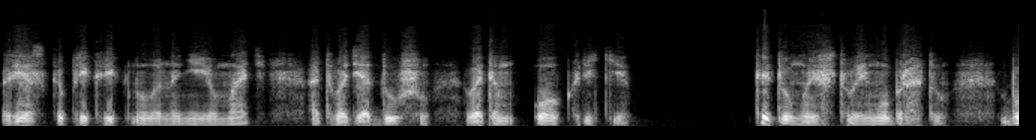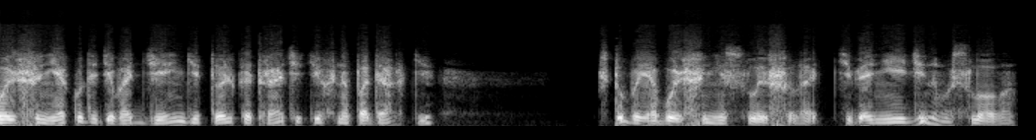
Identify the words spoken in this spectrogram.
Резко прикрикнула на нее мать, отводя душу в этом окрике. «Ты думаешь, твоему брату больше некуда девать деньги, только тратить их на подарки? Чтобы я больше не слышала от тебя ни единого слова.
